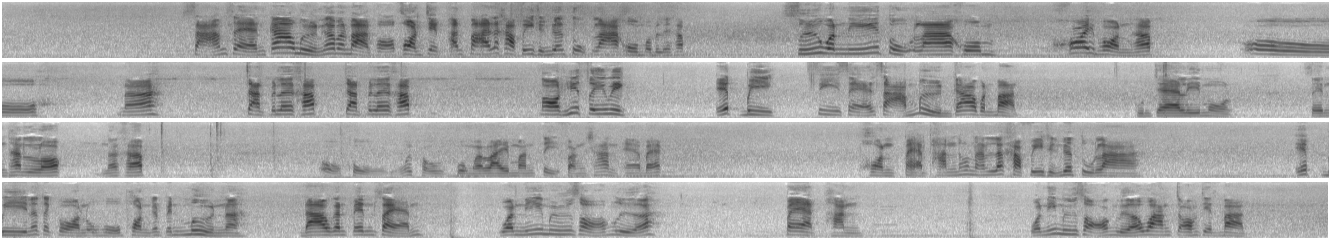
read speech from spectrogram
3 9 9 0 0 0 บาท พอผ่อน 7,000 ปลายแล้วขับฟรีถึงเดือนตุลาคมเอาไปเลยครับ ซื้อวันนี้ตุลาคมค่อยผ่อนครับ โอ้ นะ จัดไปเลยครับ จัดไปเลยครับ ต่อที่ซีวิก FB 439,000 บาท กุญแจรีโมท เซ็นทรันล็อกนะครับ โอ้โหพวงมาลัยมันติฟังก์ชันแอร์แบ็กผ่อน 8,000 เท่านั้น แล้วขับฟรีถึงเดือนตุลา FB นะแต่ก่อน โอ้โห ผ่อนกันเป็นหมื่นนะ ดาวกันเป็นแสน วันนี้มือสองเหลือ 8,000วันนี้มือสองเหลือวางจองเจ็ดบาท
